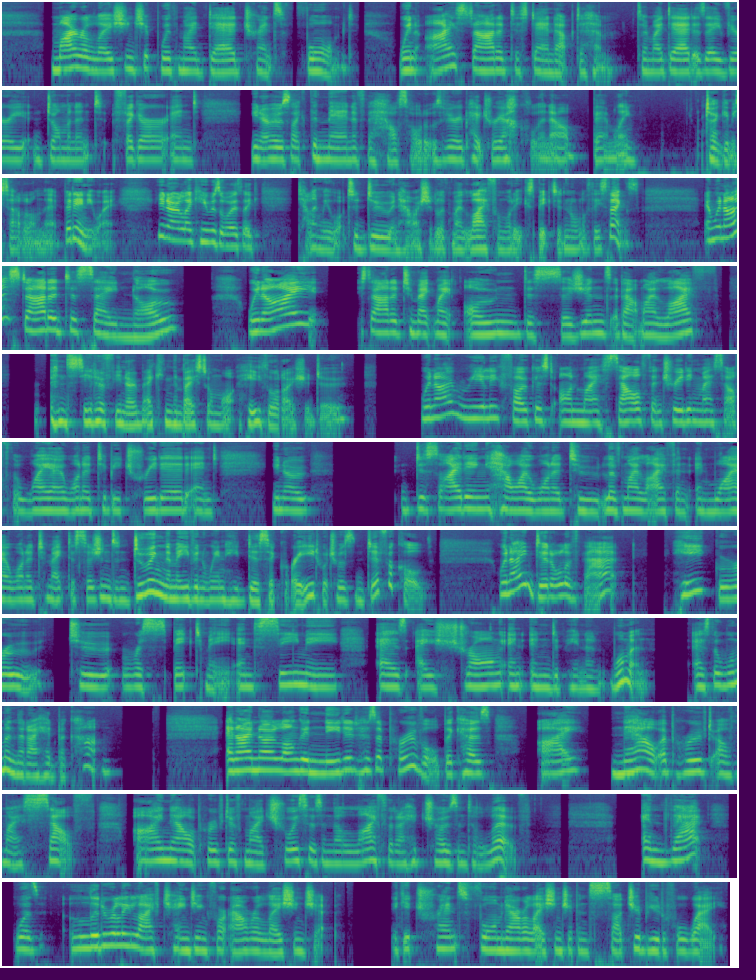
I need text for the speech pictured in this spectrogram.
my relationship with my dad transformed when I started to stand up to him. So, my dad is a very dominant figure, and you know, he was like the man of the household. It was very patriarchal in our family. Don't get me started on that. But anyway, you know, like he was always like telling me what to do and how I should live my life and what he expected and all of these things. And when I started to say no, when I started to make my own decisions about my life instead of, you know, making them based on what he thought I should do, when I really focused on myself and treating myself the way I wanted to be treated and, you know, deciding how I wanted to live my life and, and why I wanted to make decisions and doing them even when he disagreed, which was difficult. When I did all of that, he grew to respect me and see me as a strong and independent woman, as the woman that I had become. And I no longer needed his approval because I now approved of myself. I now approved of my choices and the life that I had chosen to live. And that was literally life changing for our relationship. It transformed our relationship in such a beautiful way.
